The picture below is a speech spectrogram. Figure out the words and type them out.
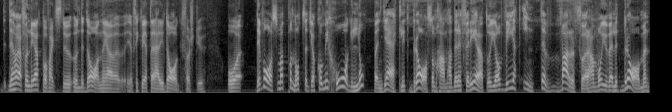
det har jag funderat på faktiskt nu under dagen när jag, jag fick veta det här idag först ju. Och det var som att på något sätt jag kom ihåg loppen jäkligt bra som han hade refererat och jag vet inte varför. Han var ju väldigt bra, men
